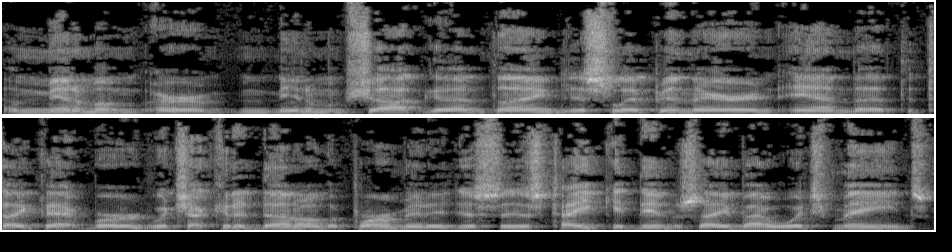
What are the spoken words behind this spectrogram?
a minimum or a minimum shotgun thing, just slip in there and, and uh, to take that bird, which I could have done on the permit. It just says take. It didn't say by which means.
